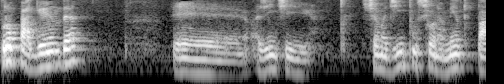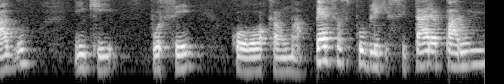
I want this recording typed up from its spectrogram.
propaganda é, a gente chama de impulsionamento pago, em que você coloca uma peça publicitária para um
